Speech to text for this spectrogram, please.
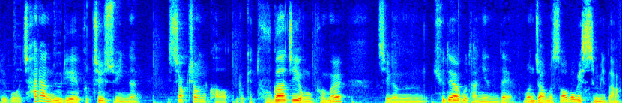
그리고 차량 유리에 붙일 수 있는 석션 컵 이렇게 두 가지 용품을 지금 휴대하고 다니는데 먼저 한번 써보겠습니다.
